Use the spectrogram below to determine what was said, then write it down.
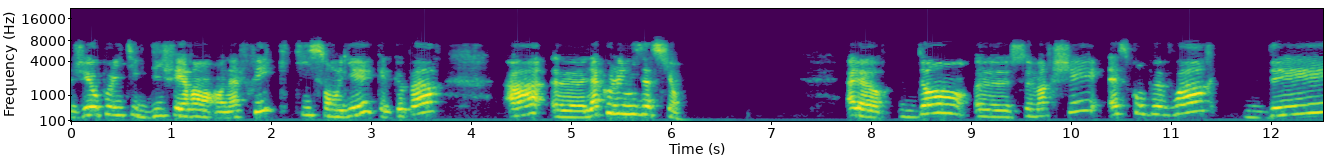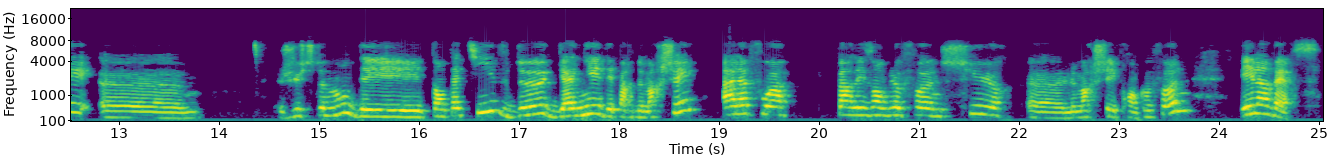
géopolitiques différents en Afrique qui sont liés quelque part à euh, la colonisation. Alors, dans euh, ce marché, est-ce qu'on peut voir des, euh, justement des tentatives de gagner des parts de marché, à la fois par les anglophones sur le marché francophone et l'inverse?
